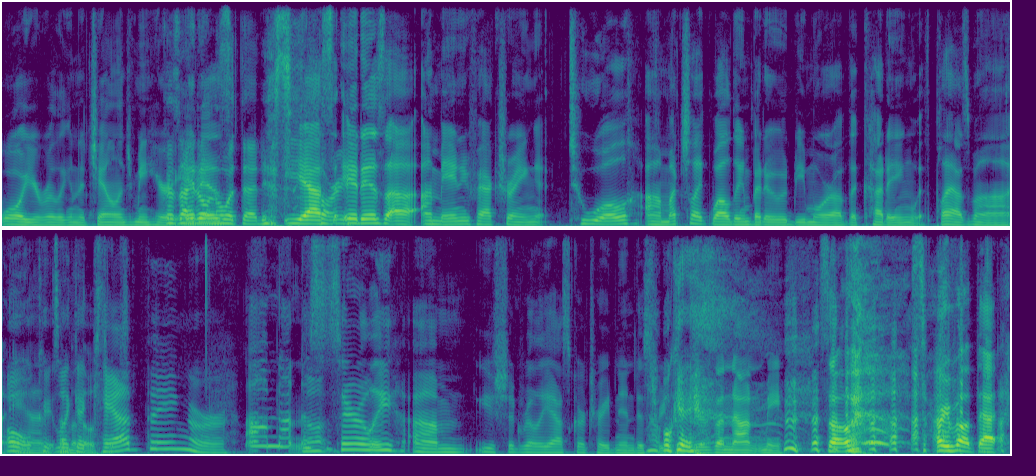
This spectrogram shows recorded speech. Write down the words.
well, you're really going to challenge me here. Because I don't is, know what that is. Yes, Sorry. it is a, a manufacturing tool, uh, much like welding, but it would be more of the cutting with plasma. Oh, okay, like a CAD thing, or um, not necessarily. Um, you should really ask our trade and industry okay. teachers and not me. So sorry about that,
